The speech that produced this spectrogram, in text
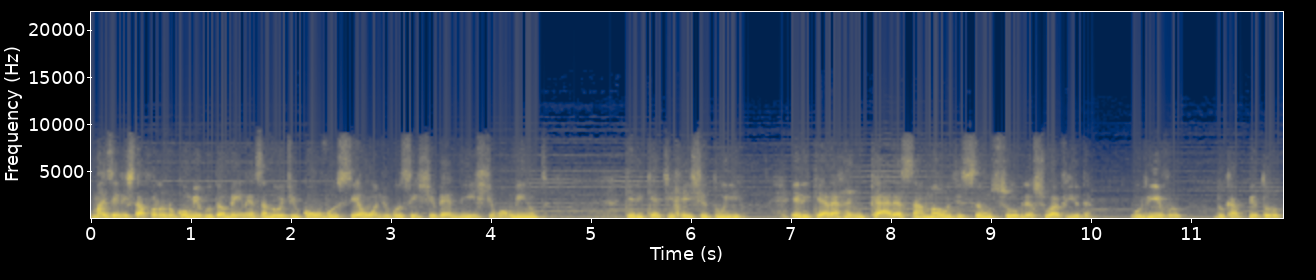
mas Ele está falando comigo também nessa noite e com você, aonde você estiver neste momento, que Ele quer te restituir, Ele quer arrancar essa maldição sobre a sua vida. O livro do capítulo,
